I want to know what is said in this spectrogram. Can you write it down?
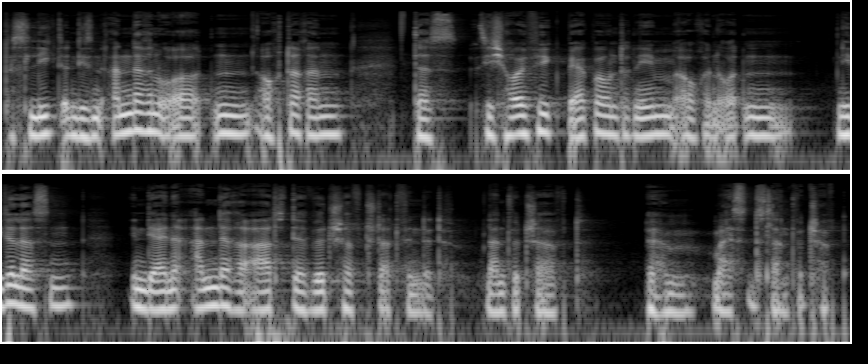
das liegt an diesen anderen Orten auch daran, dass sich häufig Bergbauunternehmen auch an Orten niederlassen, in der eine andere Art der Wirtschaft stattfindet. Landwirtschaft, ähm, meistens Landwirtschaft.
